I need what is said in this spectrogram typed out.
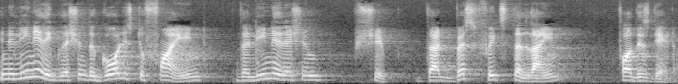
In a linear regression the goal is to find the linear relationship that best fits the line for this data.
